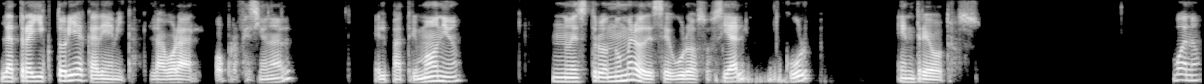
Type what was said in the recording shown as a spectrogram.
la trayectoria académica, laboral o profesional, el patrimonio, nuestro número de seguro social, CURP, entre otros. Bueno,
